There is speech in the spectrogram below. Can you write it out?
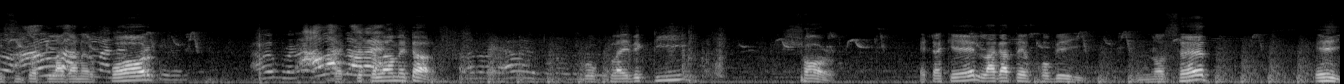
এই সিকট লাগানোর পর দেখতে পেলাম এটার প্রোফ্লাইভ একটি শর্ট এটাকে লাগাতে হবেই। নসেদ এই।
